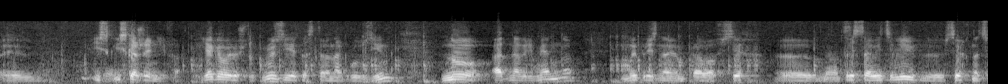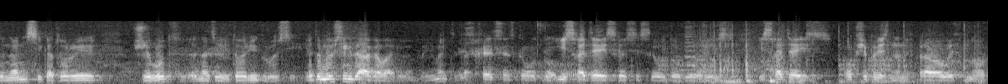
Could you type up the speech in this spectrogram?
э, ис- искажение факта. Я говорю, что Грузия это страна грузин, но одновременно мы признаем права всех э, представителей э, всех национальностей, которые живут на территории Грузии. Это мы всегда оговариваем, понимаете? Из? Хельсинского договора. Исходя из Хельсинского договора, ис- исходя из общепризнанных правовых норм.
